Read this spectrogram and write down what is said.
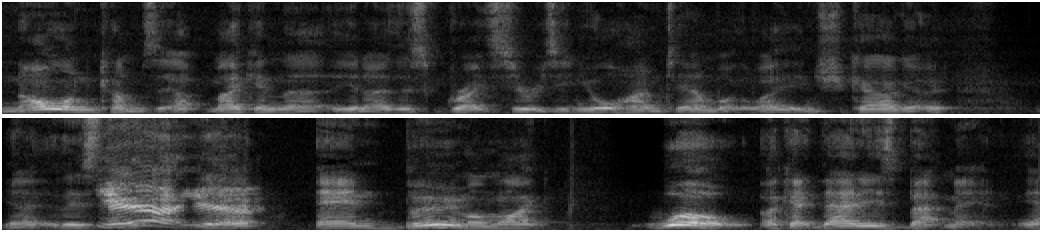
Nolan comes out making the you know this great series in your hometown, by the way, in Chicago. You know, there's Yeah, you know, yeah. and boom, I'm like, whoa, okay, that is Batman. And,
